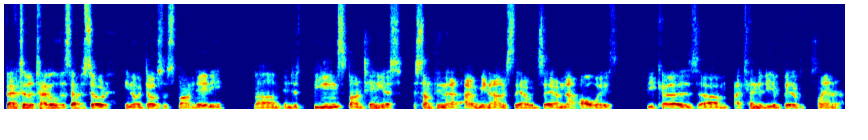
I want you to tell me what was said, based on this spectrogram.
back to the title of this episode, you know, a dose of spontaneity um, and just being spontaneous is something that I mean, honestly, I would say I'm not always because um, I tend to be a bit of a planner,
